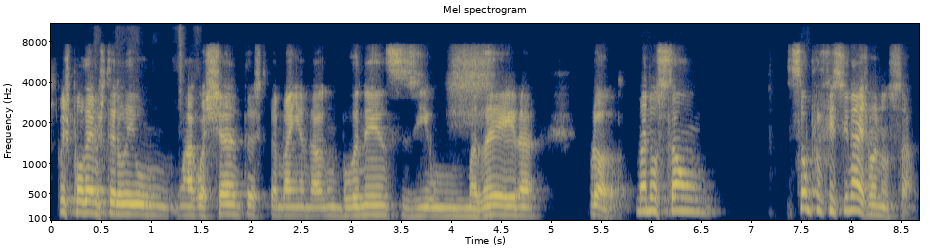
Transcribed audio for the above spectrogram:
Depois podemos ter ali um, um Águas Santas, que também anda um Belenenses e um Madeira. Pronto. Mas não são... São profissionais, mas não são.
